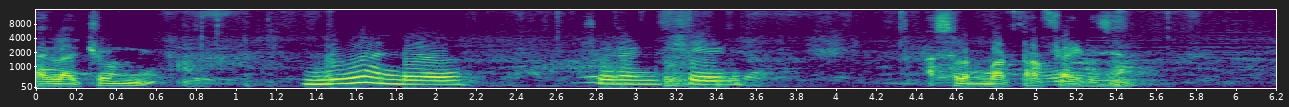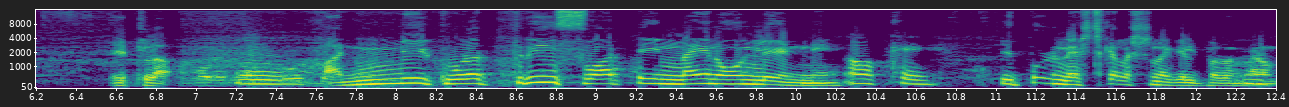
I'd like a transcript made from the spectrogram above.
అలా చూడండి. బ్లూ అండ్ చూడండి షేడ్ అసలు బటర్ఫ్లై డిజైన్. ఇట్లా. అన్ని కూడా త్రీ ఫార్టీ నైన్ ఓన్లీ అండి. ఓకే. ఇప్పుడు నెక్స్ట్ కలెక్షన్లోకి వెళ్ళిపోదాం మేడం.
